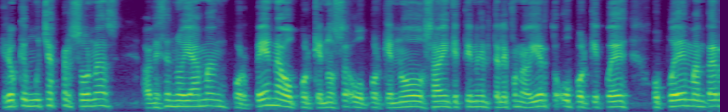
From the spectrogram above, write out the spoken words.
creo que muchas personas a veces no llaman por pena o porque no, o porque no saben que tienen el teléfono abierto o porque puede, o pueden mandar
